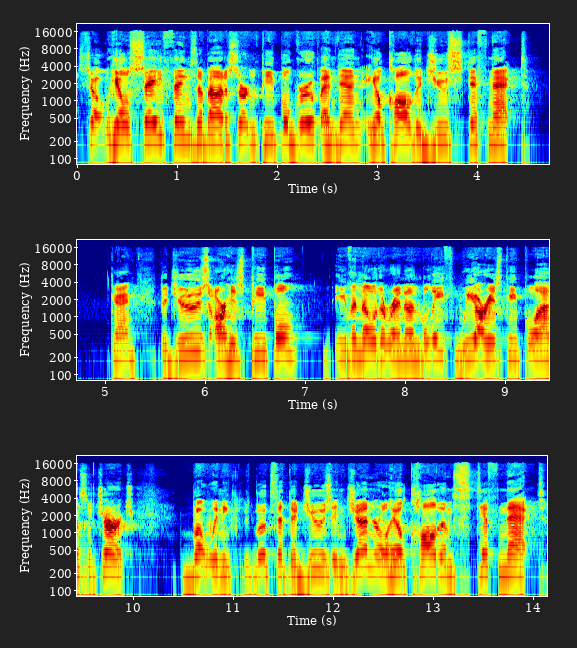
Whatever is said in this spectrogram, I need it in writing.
So he'll say things about a certain people group, and then he'll call the Jews stiff necked, okay? The Jews are his people, even though they're in unbelief. We are his people as a church. But when he looks at the Jews in general, he'll call them stiff necked.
